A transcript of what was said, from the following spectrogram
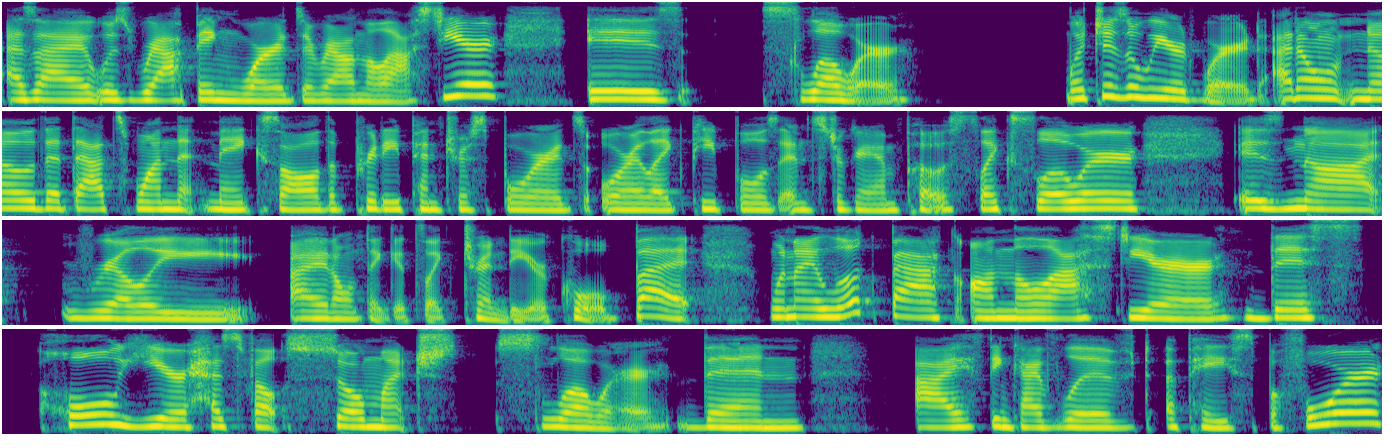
as I was wrapping words around the last year is slower which is a weird word. I don't know that that's one that makes all the pretty Pinterest boards or like people's Instagram posts. Like slower is not really I don't think it's like trendy or cool. But when I look back on the last year, this whole year has felt so much slower than I think I've lived a pace before,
